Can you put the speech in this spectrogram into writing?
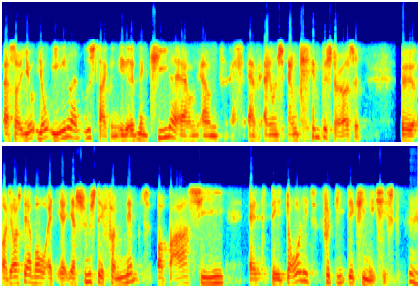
Altså, jo, jo i en eller anden udstrækning. Men Kina er jo, er jo, en, er, er jo, en, er en kæmpe størrelse. Øh, og det er også der, hvor at jeg, jeg synes, det er for nemt at bare sige, at det er dårligt, fordi det er kinesisk. Mm.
